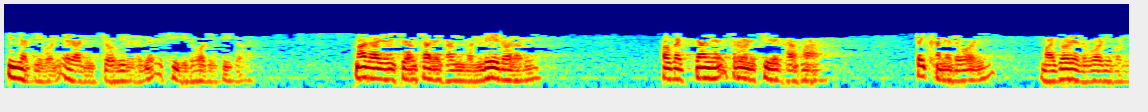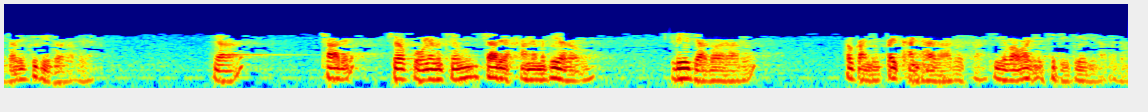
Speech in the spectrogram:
ပြည့်ညတ်တွေပေါ့လေအဲ့ဒါကြီးကျော်ပြီးတော့တကယ်အရှိတွေတော့ပြီးတော့တာမထာရဲ့ရှောက်ချတဲ့ခါကြီးမှာလေးတော့တာလေဟောက်ကကျမ်းနဲ့ဆရာနဲ့ရှိတဲ့ခါမှာတိတ်ခံတဲ့သဘောကြီးမာကြောတဲ့သဘောကြီးပေါ့လေဒါလေးဖြစ်ပြီးတော့တာပဲဒါချတဲ့ရှောက်ပုံလည်းမထင်ဘူးချတဲ့ဟန်လည်းမတွေ့ရတော့ဘူးလေးကြသွားတာတော့ အောက်ကနေတိုက်ခံထားတာလို့ဆိုတာဒီသဘာဝကြီးအဖြစ်တွေတွေ့နေတာပဲတော့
